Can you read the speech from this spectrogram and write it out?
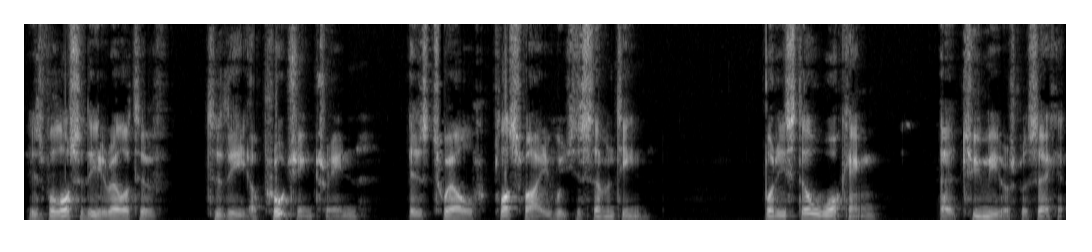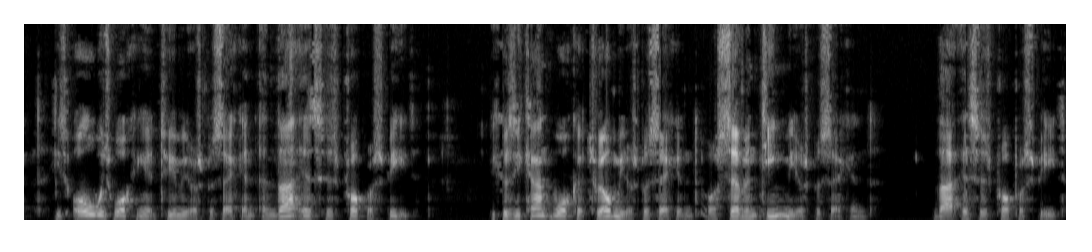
His velocity relative to the approaching train is 12 plus 5, which is 17. But he's still walking at 2 meters per second. He's always walking at 2 meters per second, and that is his proper speed. Because he can't walk at 12 meters per second or 17 meters per second. That is his proper speed.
